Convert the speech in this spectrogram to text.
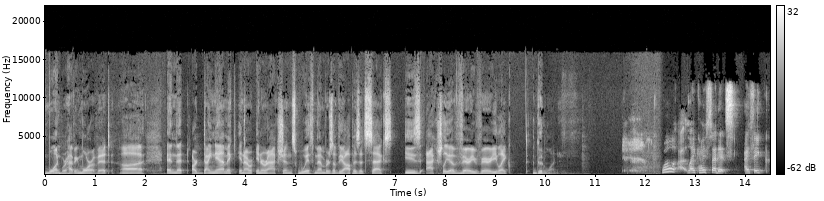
one, we're having more of it, uh, and that our dynamic in our interactions with members of the opposite sex is actually a very, very like good one. Well, like I said, it's I think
